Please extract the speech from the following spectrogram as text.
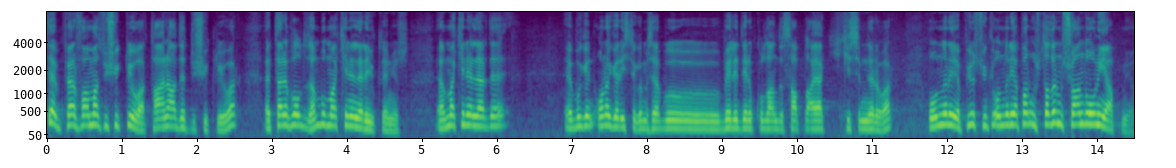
tabii performans düşüklüğü var. Tane adet düşüklüğü var. E, talep olduğu zaman bu makinelere yükleniyoruz. E, makinelerde e, bugün ona göre istiyor. Mesela bu belediyenin kullandığı saplı ayak kesimleri var. Onları yapıyoruz çünkü onları yapan ustalarımız şu anda onu yapmıyor.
